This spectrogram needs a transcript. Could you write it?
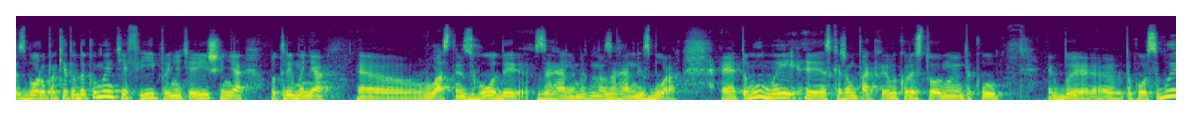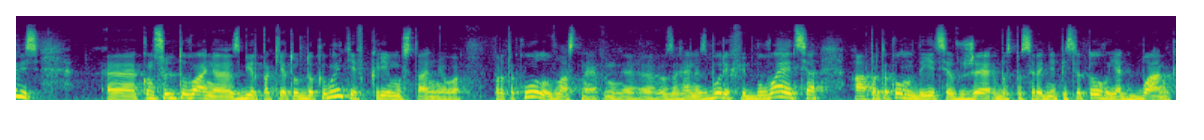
збору пакету документів і прийняття рішення отримання е, власне згоди на загальних зборах. Е, Тому ми, скажімо так, використовуємо таку, якби, таку особливість. Е, Консультування, збір пакету документів, крім останнього протоколу, власне, е, загальних зборів відбувається, а протокол надається вже безпосередньо після того, як банк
